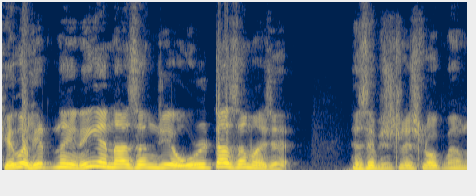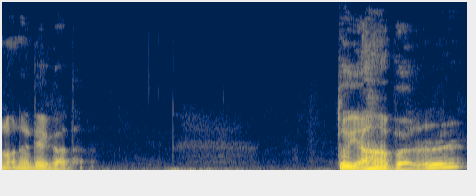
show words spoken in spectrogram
केवल इतना ही नहीं है ना समझिए उल्टा समझ है। जैसे पिछले श्लोक में हम लोगों ने देखा था। तो यहाँ पर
